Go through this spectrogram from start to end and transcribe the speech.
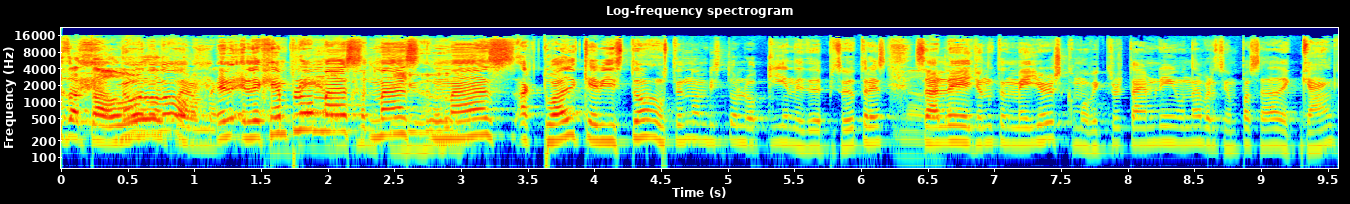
de los No, no, no. pero me... El, el ejemplo más, más, más actual que he visto, ustedes no han visto Loki en el episodio 3, No. sale Jonathan Mayers como Victor Timely, una versión pasada de Kang.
